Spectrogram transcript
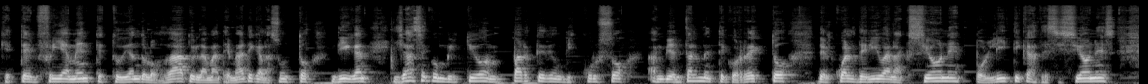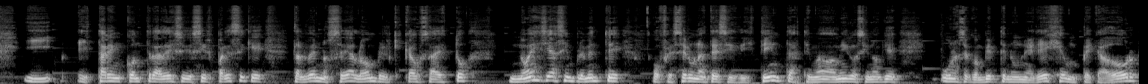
que estén fríamente estudiando los datos y la matemática, el asunto, digan, ya se convirtió en parte de un discurso ambientalmente correcto, del cual derivan acciones, políticas, decisiones, y estar en contra de eso y decir, parece que tal vez no sea el hombre el que causa esto, no es ya simplemente ofrecer una tesis distinta, estimado amigo, sino que uno se convierte en un hereje, un pecador,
